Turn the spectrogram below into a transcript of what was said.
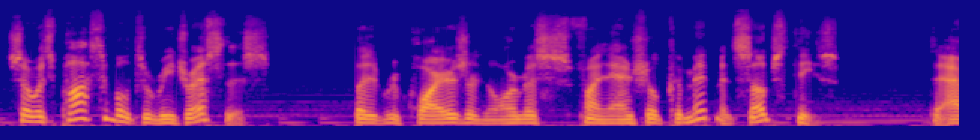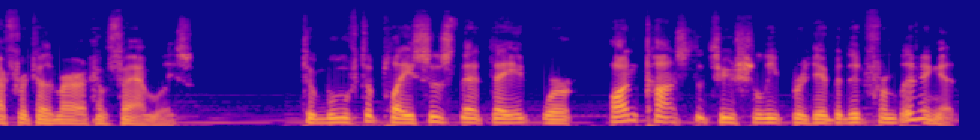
So it's possible to redress this, but it requires enormous financial commitment, subsidies to African American families to move to places that they were unconstitutionally prohibited from living in.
